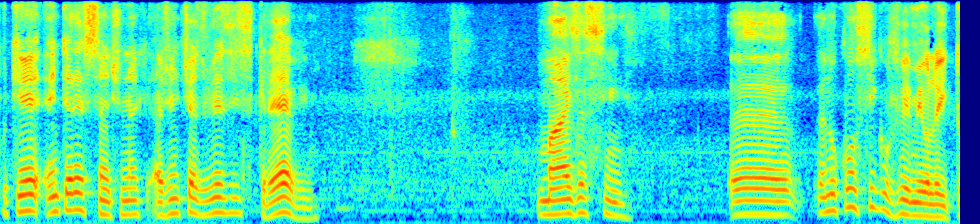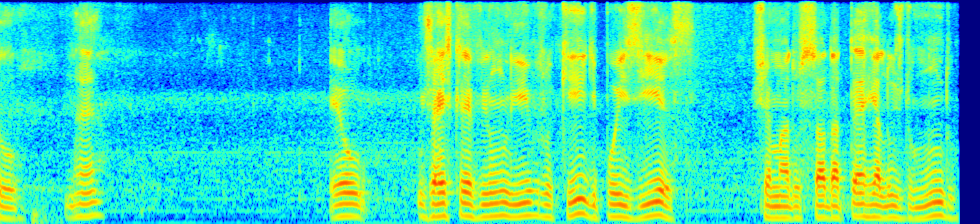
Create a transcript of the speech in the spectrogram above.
Porque é interessante, né? A gente às vezes escreve, mas assim, é, eu não consigo ver meu leitor, né? Eu já escrevi um livro aqui de poesias chamado Sal da Terra e a Luz do Mundo.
